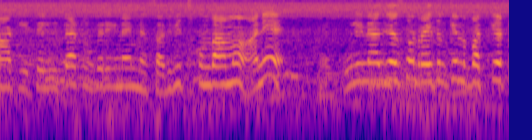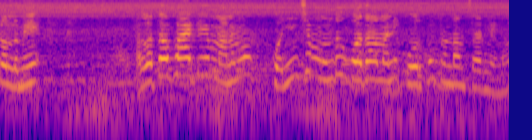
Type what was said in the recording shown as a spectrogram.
మాకు తెలివితేటలు పెరిగినాయి. మేము చదివించుకుందాము అని కూలీ నేల చేసుకొని రైతుల కింద బతికేటోళ్ళమి. వాళ్ళతో పాటు మనము కొంచెం ముందుకు పోదామని కోరుకుంటున్నాం సార్ మేము.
